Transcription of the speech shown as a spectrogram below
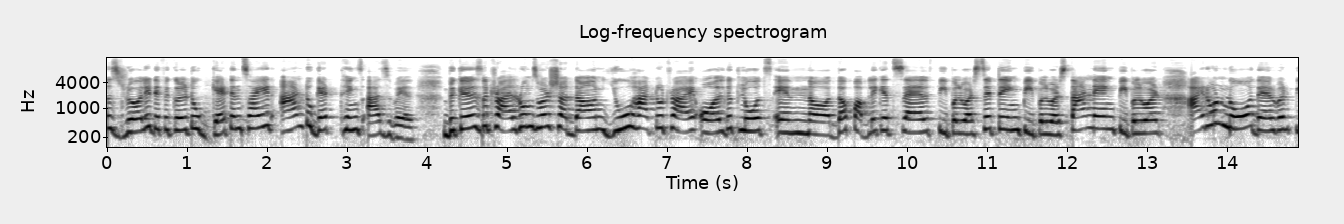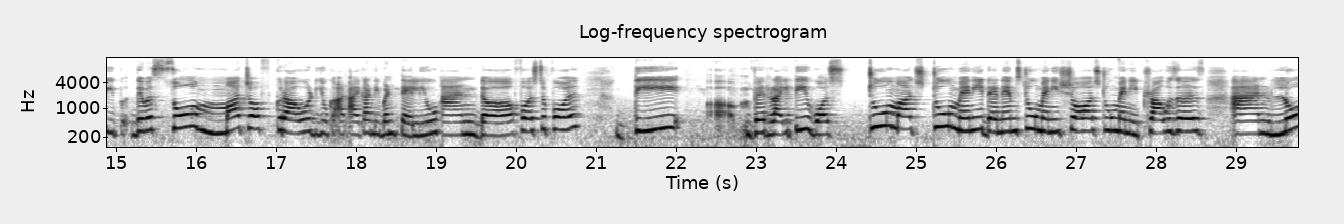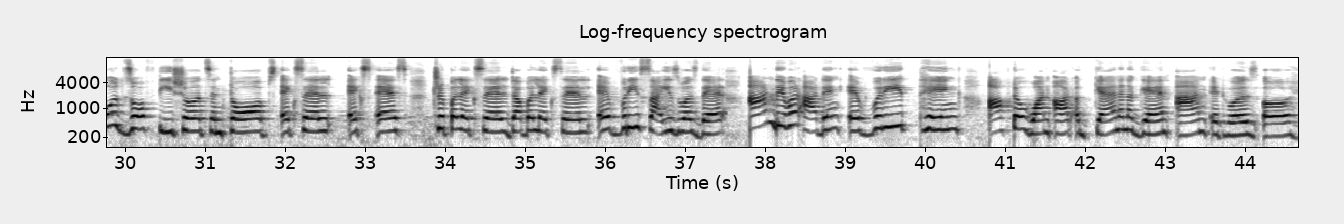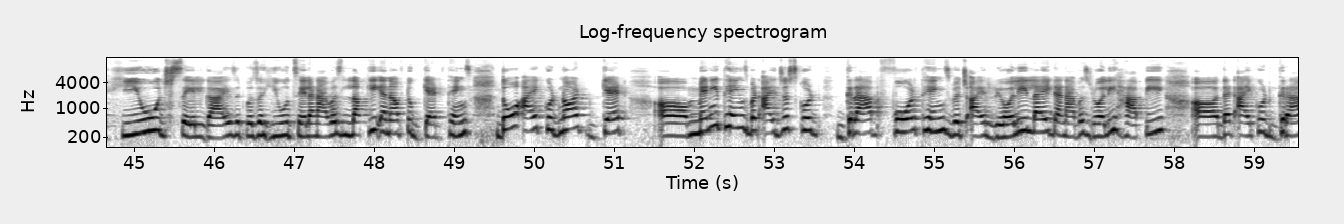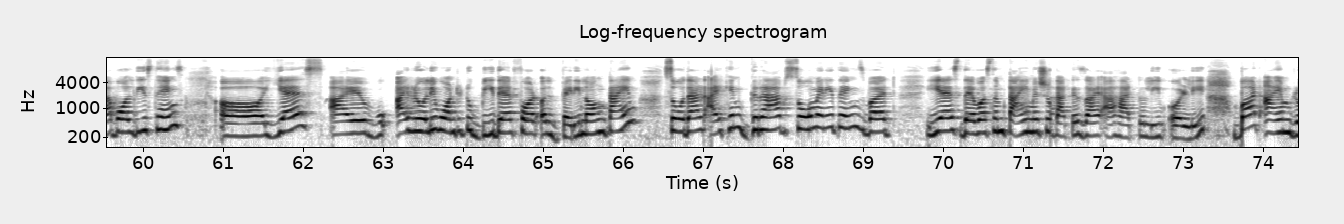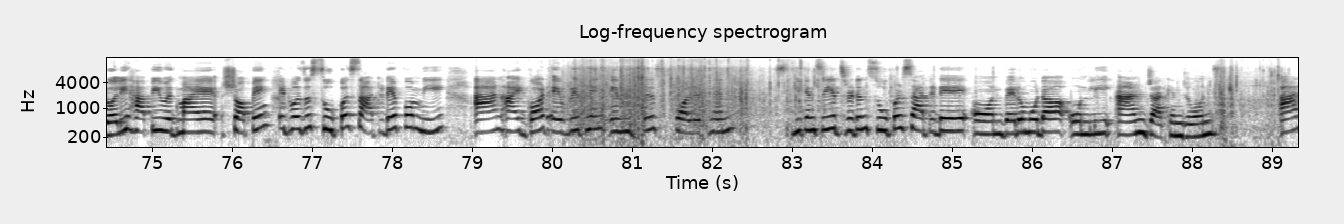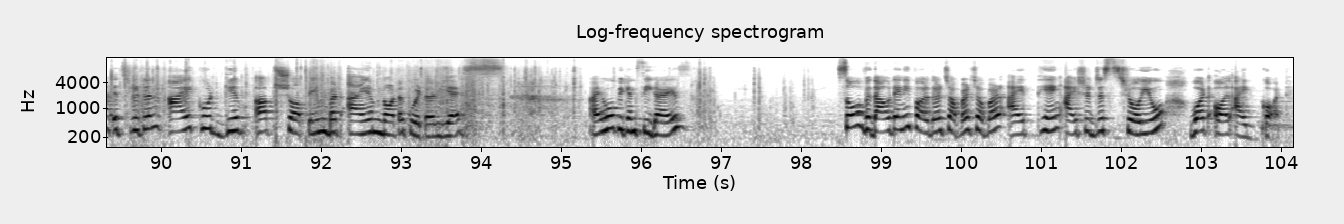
was really difficult to get inside and to get things as well. Because the trial rooms were shut down you had to try all the clothes in uh, the public itself. People were sitting people were standing people were i don't know there were people there was so much of crowd you can't i can't even tell you. And uh, first of all the uh, variety was too much too many denims too many shorts too many trousers and loads of t-shirts and tops xl xs triple xl double xl every size was there and they were adding everything after one hour again and again. And it was a huge sale guys. It was a huge sale. And i was lucky enough to get things. Though i could not get uh, many things but I just could grab four things which I really liked. And I was really happy uh, that I could grab all these things. Uh, yes I, I really wanted to be there for a very long time so that I can grab so many things but yes there was some time issue. That is why I had to leave early. But I am really happy with my shopping. It was a super Saturday for me and I got everything in this polythene you can see it's written super saturday on Vero Moda only and jack and jones. And it's written i could give up shopping but i am not a quitter. Yes. I hope you can see guys so without any further chopper chopper i think i should just show you what all i got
